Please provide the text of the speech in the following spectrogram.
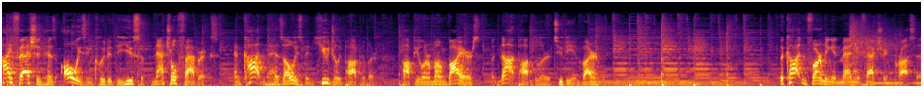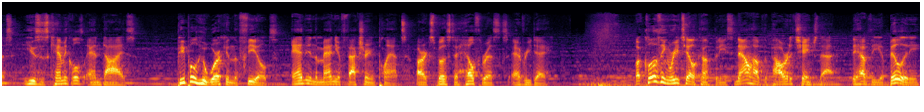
High fashion has always included the use of natural fabrics, and cotton has always been hugely popular. Popular among buyers, but not popular to the environment. The cotton farming and manufacturing process uses chemicals and dyes. People who work in the fields and in the manufacturing plants are exposed to health risks every day. But clothing retail companies now have the power to change that. They have the ability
